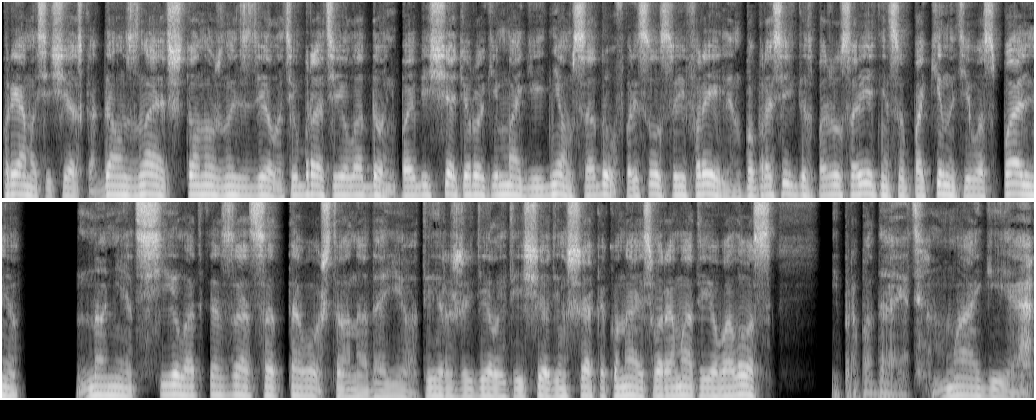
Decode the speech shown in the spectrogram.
Прямо сейчас, когда он знает, что нужно сделать, убрать ее ладонь, пообещать уроки магии днем в саду, в присутствии фрейлин, попросить госпожу советницу покинуть его спальню, но нет сил отказаться от того, что она дает. Иржи делает еще один шаг, окунаясь в аромат ее волос — и пропадает. Магия.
